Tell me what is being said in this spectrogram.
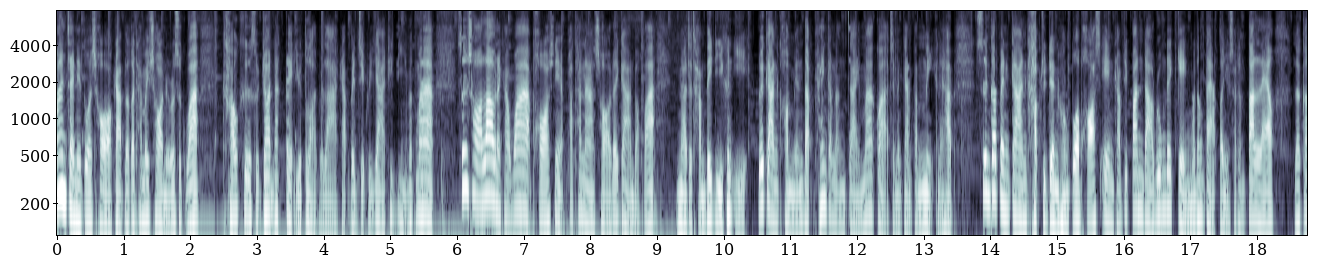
มั่นใจในตัวชอครับแล้วก็ทำให้ชอเนี่ยรู้สึกว่าเขาคือสุดยอดนักเตะอยู่ตลอดเวลาครับเป็นจิตวิทยาที่ดีมากๆ ซึ่งชอเล่านะครับว่าพอชเนี่ยพัฒนาชอด้วยการบอกว่าน่าจะทำได้ดีขึ้นอีก ด้วยการคอมเมนต์แบบให้กำลังใจมากกว่าจะเป็นการตำหนินะครับซึ่งก็เป็นการขับจุดเด่นของตัวพอชเองครับที่ปั้นดาวรุ่งได้เก่งมาตั้งแต่ตอนอยู่เซาท์แฮมตันแล้ว แล้วก็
